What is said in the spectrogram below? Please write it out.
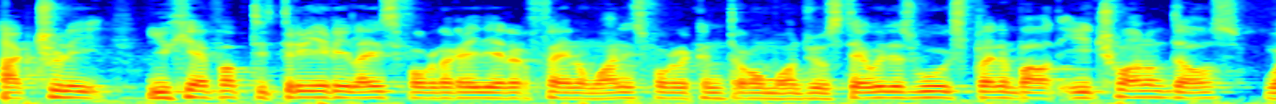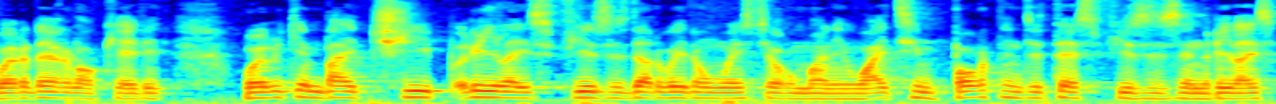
Actually, you have up to three relays for the radiator fan, one is for the control module. Stay with us, we'll explain about each one of those, where they're located, where you can buy cheap relays, fuses, that way don't waste your money, why it's important to test fuses and relays.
